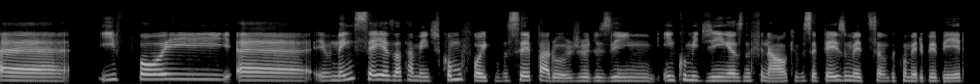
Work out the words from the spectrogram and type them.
É, e foi. é, eu nem sei exatamente como foi que você parou, Júlio, em, em comidinhas no final, que você fez uma edição do Comer e Beber.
